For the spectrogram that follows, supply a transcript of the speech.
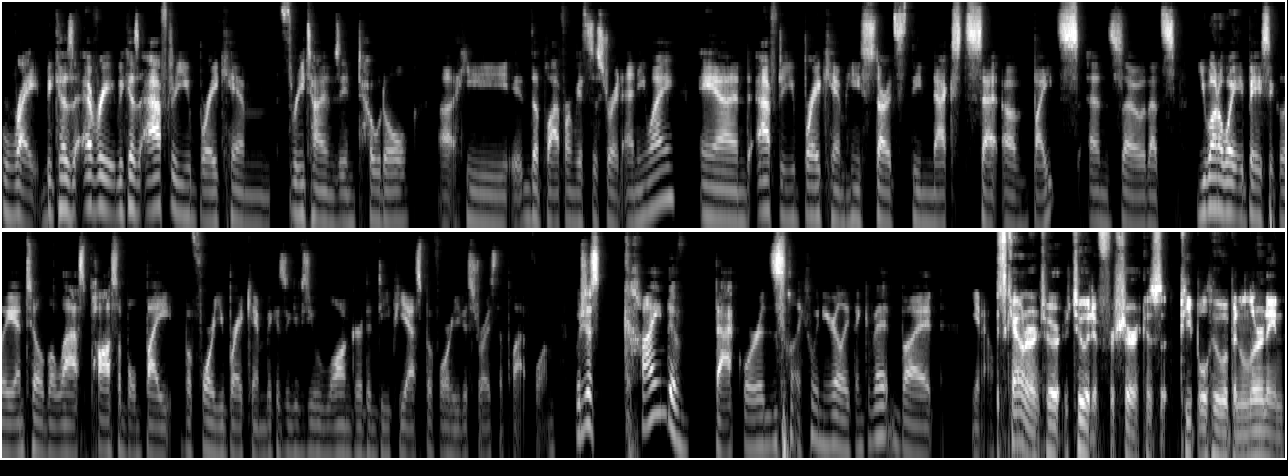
Right, because every because after you break him three times in total, uh, he the platform gets destroyed anyway. And after you break him, he starts the next set of bites, and so that's you want to wait basically until the last possible bite before you break him because it gives you longer to DPS before he destroys the platform, which is kind of backwards, like when you really think of it, but you know. It's counterintuitive for sure because people who have been learning,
